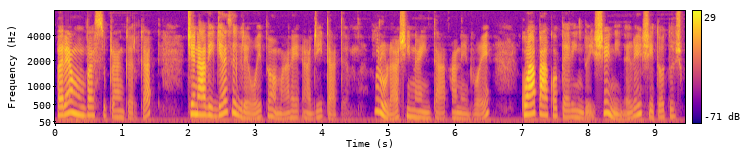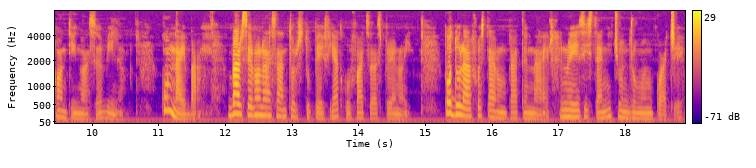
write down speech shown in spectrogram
Părea un vas supraîncărcat ce navighează greoi pe o mare agitată. Rula și înainta a nevoie, cu apa acoperindu-i șeninele și totuși continua să vină. Cum naiba? Barcelona s-a întors stupefiat cu fața spre noi. Podul a fost aruncat în aer. Nu exista niciun drum încoace.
